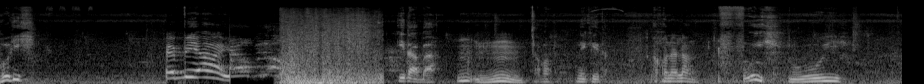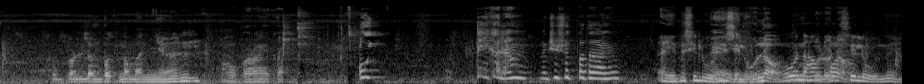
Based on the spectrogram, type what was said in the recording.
Uy. FBI! Kita ba? Mm-mm. Ako, hindi kita. Ako na lang. Uy! Uy. Sobrang lambot naman yan. Oo, parang ikaw. Uy! Teka lang, nagsushoot pa tayo. Ayun na si Luna. Ayun si Luna. Oo, nahan Gulo ko na. si Luna eh.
